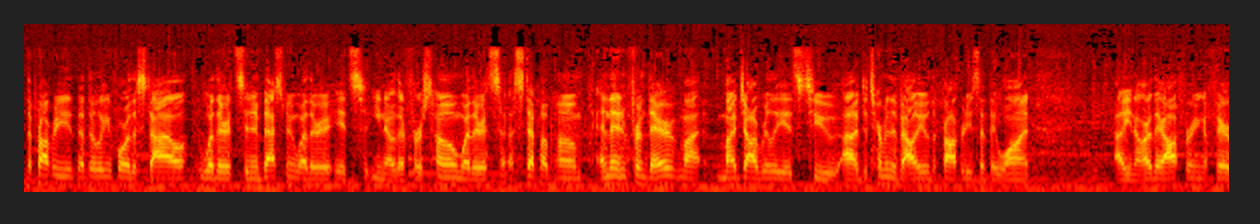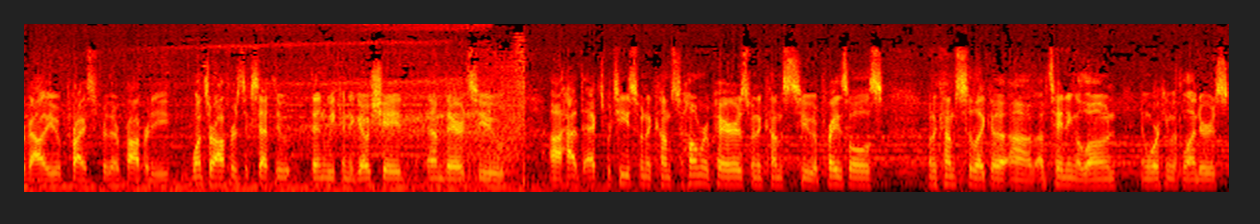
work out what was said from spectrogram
the property that they're looking for, the style, whether it's an investment, whether it's you know their first home, whether it's a step-up home, and then from there, my my job really is to uh, determine the value of the properties that they want. Uh, you know, are they offering a fair value price for their property? Once our offer is accepted, then we can negotiate. I'm there to uh, have the expertise when it comes to home repairs, when it comes to appraisals, when it comes to like uh, obtaining a loan and working with lenders.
